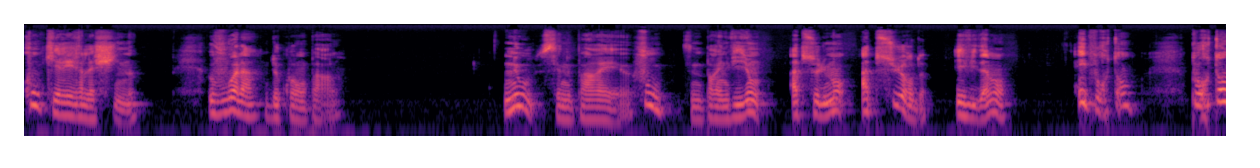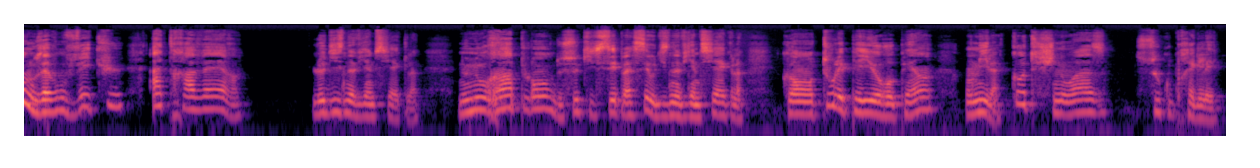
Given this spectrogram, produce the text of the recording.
Conquérir la Chine, voilà de quoi on parle. Nous, ça nous paraît fou, ça nous paraît une vision absolument absurde, évidemment. Et pourtant, pourtant nous avons vécu à travers le 19e siècle. Nous nous rappelons de ce qui s'est passé au 19e siècle, quand tous les pays européens ont mis la côte chinoise sous coupe réglée.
